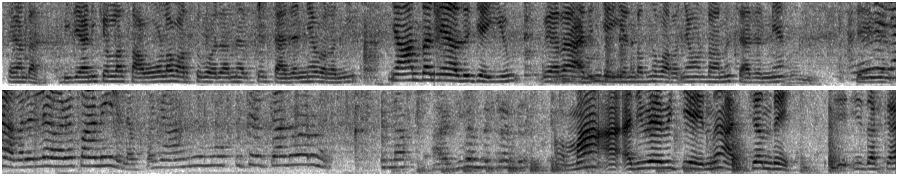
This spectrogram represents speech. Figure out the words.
വേണ്ട ബിരിയാണിക്കുള്ള സവോള വറുത്ത് കോരാൻ നേരത്തെ ശരണ്യ പറഞ്ഞ് ഞാൻ തന്നെ അത് ചെയ്യും വേറെ ആരും ചെയ്യണ്ടെന്ന് പറഞ്ഞുകൊണ്ടാണ് ശരണ്യ അങ്ങനെയല്ല അവരെല്ലാം ഓരോ പണിയില്ലല്ലോ അപ്പൊ ഞാൻ ഒപ്പിച്ചെടുക്കാന്ന് പറഞ്ഞു. ഇല്ല, അരി വന്നിട്ടുണ്ട്. അമ്മ അരി വേവിക്കുകയെന്ന് അച്ഛന്റെ ഇതൊക്കെ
